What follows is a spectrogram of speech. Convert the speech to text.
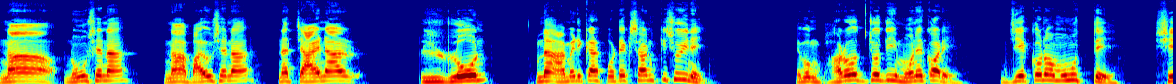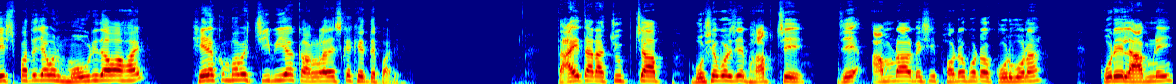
না নৌসেনা না বায়ুসেনা না চায়নার লোন, না আমেরিকার প্রোটেকশন কিছুই নেই। এবং ভারত যদি মনে করে যে কোনো মুহূর্তে শেষ পাতে যেমন মৌরি দেওয়া হয়, সেরকমভাবে চিবিয়া বাংলাদেশকে খেতে পারে। তাই তারা চুপচাপ বসে বসে ভাবছে যে আমরা আর বেশি ফটো ফটো করব না, করে লাভ নেই,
